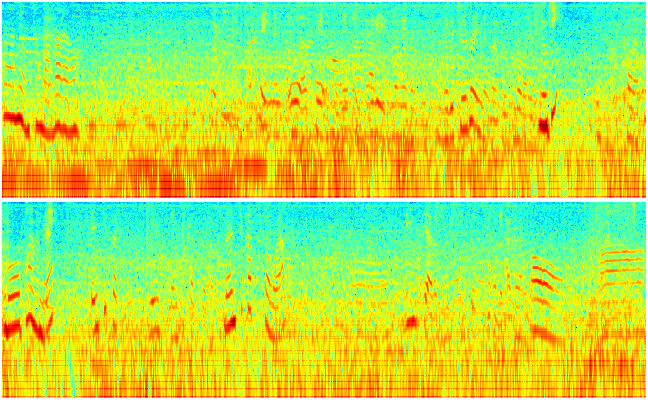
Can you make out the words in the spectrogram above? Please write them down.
사람이 엄청 많아요. 앞에 있는, 요 앞에 거기가 되게 유명해가지고 지금 여기 줄 서 있는 거야, 거기 들어가려면. 여기? 저 앞에. 뭐 파는데? 렌치카츠. 민, 렌치카츠라고. 렌치카츠가 뭐야? 어, 민지 알아? 민지. 그 소고기 다져놓은 거. 어. 아.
